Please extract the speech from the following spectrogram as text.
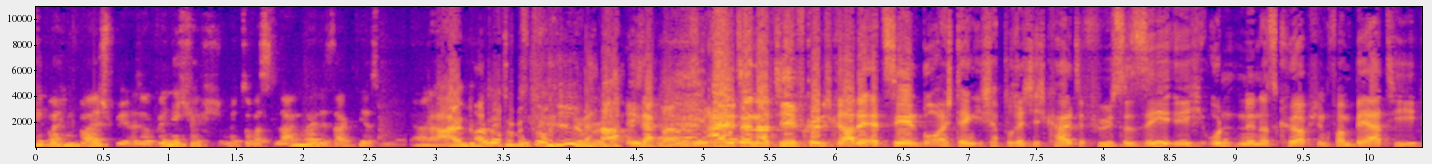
Ich gebe euch ein Beispiel. Also, wenn ich euch mit sowas langweile, sagt ihr es mir. Ja? Nein, du, dafür bist doch hier, Junge. Alternativ könnte ich gerade erzählen, boah, ich denke, ich habe richtig kalte Füße. Sehe ich, unten in das Körbchen von Berti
